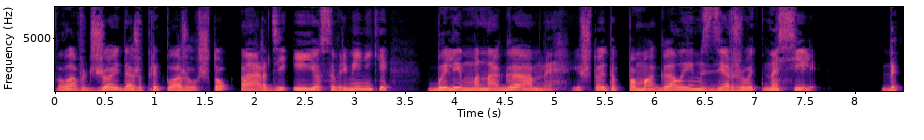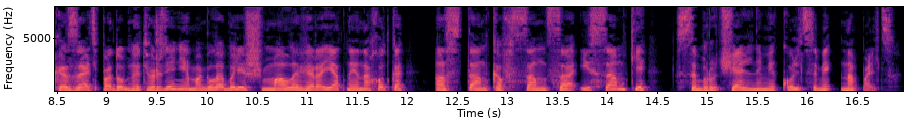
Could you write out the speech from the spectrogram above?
Лавджой даже предположил, что Арди и ее современники были моногамны и что это помогало им сдерживать насилие. Доказать подобное утверждение могла бы лишь маловероятная находка останков самца и самки – с обручальными кольцами на пальцах.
